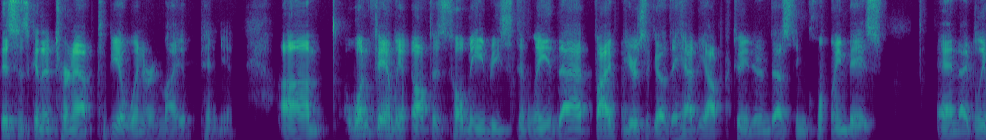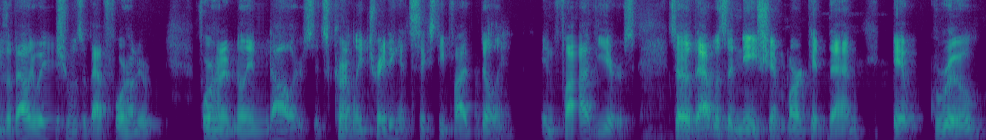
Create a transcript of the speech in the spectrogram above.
this is going to turn out to be a winner, in my opinion. Um, one family office told me recently that five years ago they had the opportunity to invest in Coinbase, and I believe the valuation was about 400 $400 million. It's currently trading at 65 billion in five years. So that was a nascent market then. It grew.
